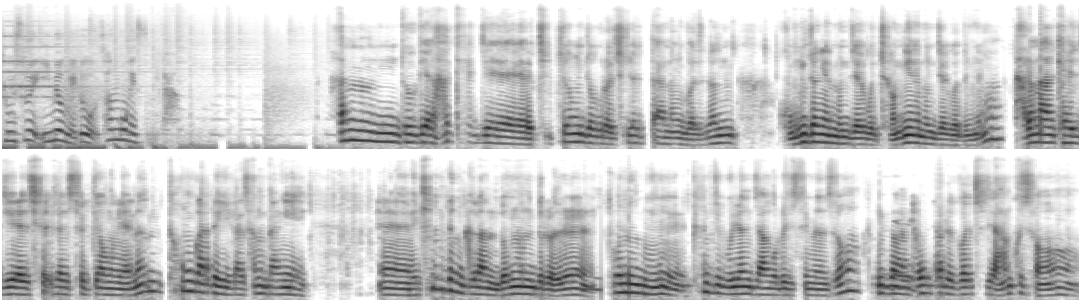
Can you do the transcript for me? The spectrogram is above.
교수 임용에도 성공했습니다. 한두 개 학회제에 집중적으로 실렸다는 것은 공정의 문제고 정의의 문제거든요. 다른 학회지에 실렸을 경우에는 통과되기가 상당히 에, 힘든 그런 논문들을 본인이 편집위원장으로 있으면서 일반 절차를 거치지 않고서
